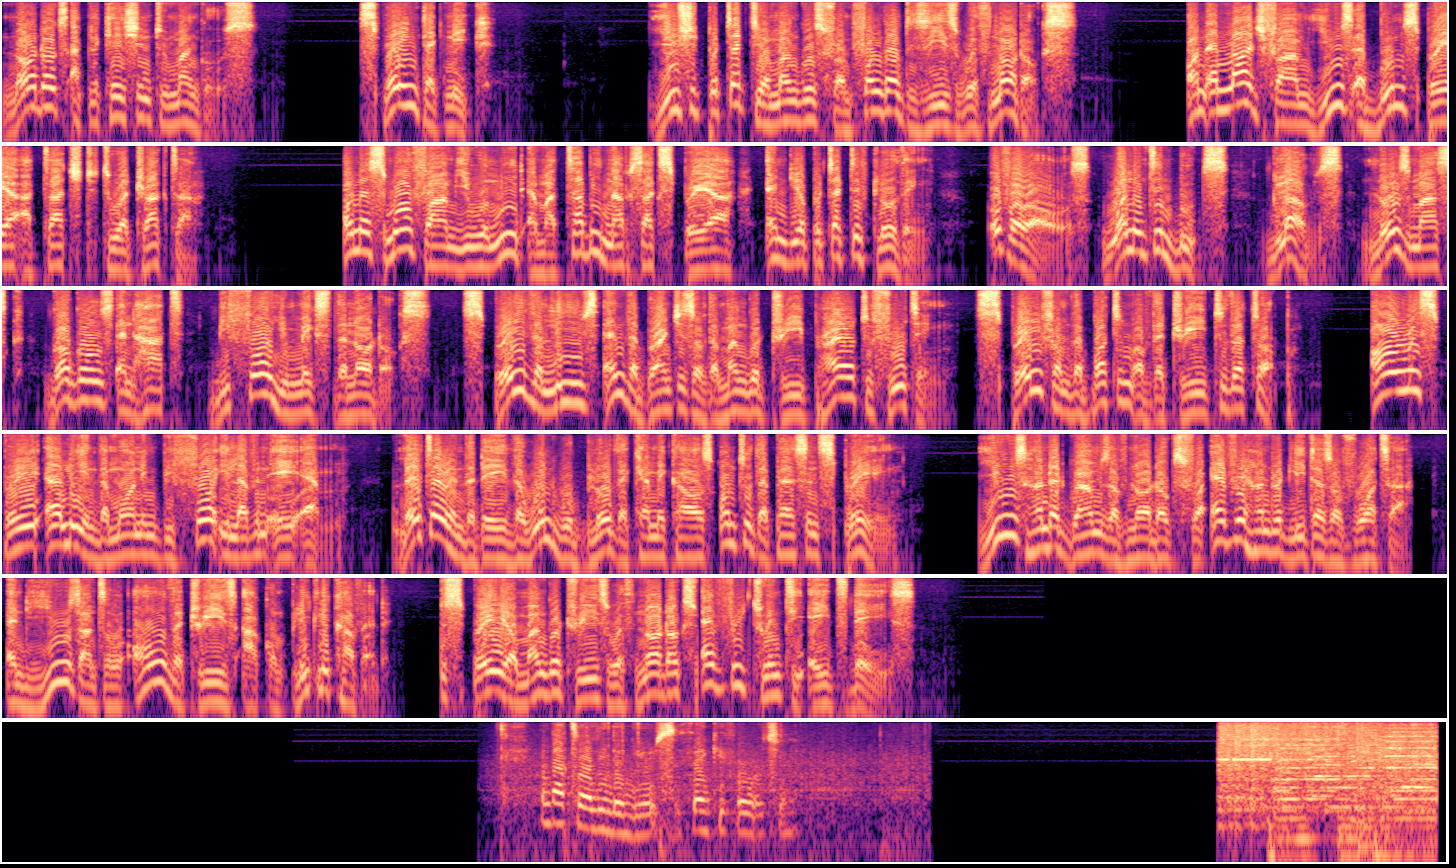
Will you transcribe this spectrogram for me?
Nordox application to mangoes. Spraying technique. You should protect your mangoes from fungal disease with Nordox. On a large farm, use a boom sprayer attached to a tractor. On a small farm, you will need a Matabi knapsack sprayer and your protective clothing, overalls, Wellington boots, gloves, nose mask, goggles and hat before you mix the Nordox. Spray the leaves and the branches of the mango tree prior to fruiting. Spray from the bottom of the tree to the top. Always spray early in the morning before 11 a.m. Later in the day, the wind will blow the chemicals onto the person spraying. Use 100 grams of Nordox for every 100 liters of water and use until all the trees are completely covered. Spray your mango trees with Nordox every 28 days. And that's all in the news. Thank you for watching.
